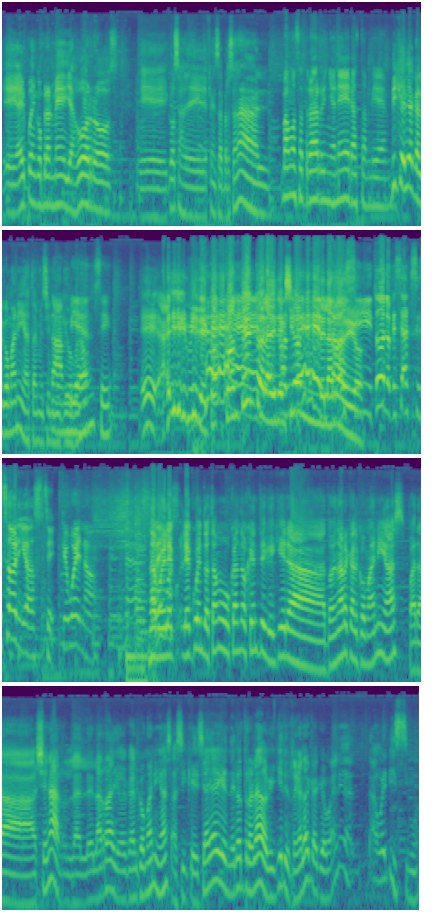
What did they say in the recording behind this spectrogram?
Eh, ahí pueden comprar medias, gorros, eh, cosas de defensa personal. Vamos a traer riñoneras también. Vi que había calcomanías también, si no me También, equivoco. ¿no? sí. Eh, ahí, mire, co- contento de la dirección de la radio. Sí, todo lo que sea accesorios. Sí. Qué bueno. No, porque le, cuento, estamos buscando gente que quiera donar calcomanías para llenar la radio de calcomanías. Así que si hay alguien del otro lado que quiere regalar calcomanías, está buenísimo.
